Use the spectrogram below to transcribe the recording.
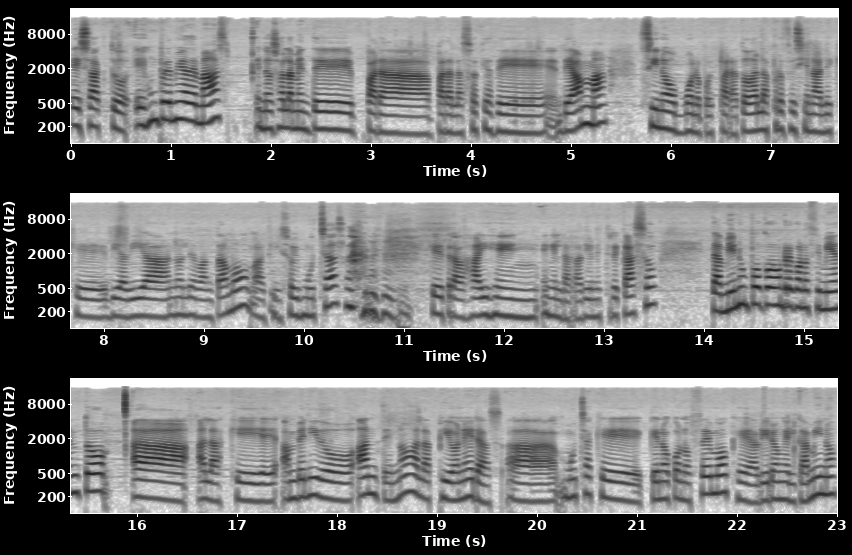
Exacto, es un premio además no solamente para, para las socias de, de AMMA, sino bueno pues para todas las profesionales que día a día nos levantamos, aquí sois muchas, que trabajáis en, en la radio en este caso. También un poco un reconocimiento a, a las que han venido antes, ¿no? a las pioneras, a muchas que, que no conocemos, que abrieron el camino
